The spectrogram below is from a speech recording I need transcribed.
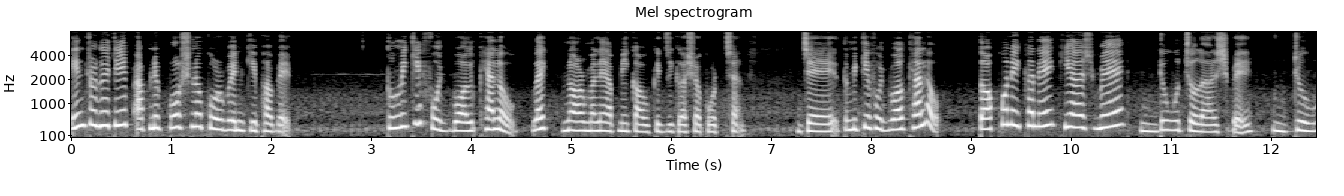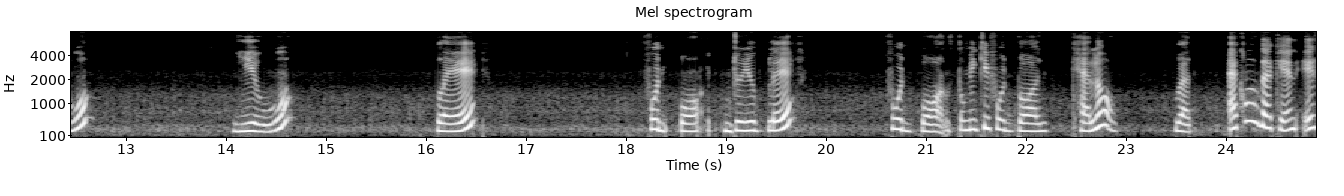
ইন্ট্রোগেটিভ আপনি প্রশ্ন করবেন কীভাবে? তুমি কি ফুটবল খেলো? লাইক নর্মালি আপনি কাউকে জিজ্ঞাসা করছেন যে তুমি কি ফুটবল খেলো? তখন এখানে কি আসবে? ডু চলে আসবে। Do you play football. Do you play football? তুমি কি ফুটবল খেলো? ওয়েল, এখন দেখেন এই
